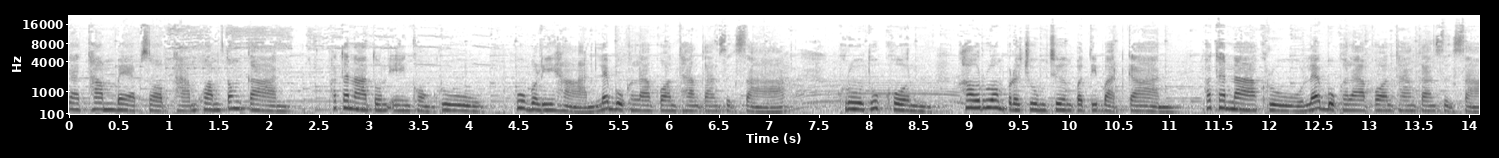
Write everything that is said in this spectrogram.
จัดทำแบบสอบถามความต้องการ พัฒนาตนเองของครู ผู้บริหารและบุคลากรทางการศึกษา ครูทุกคนเข้าร่วมประชุมเชิงปฏิบัติการ พัฒนาครูและบุคลากรทางการศึกษา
